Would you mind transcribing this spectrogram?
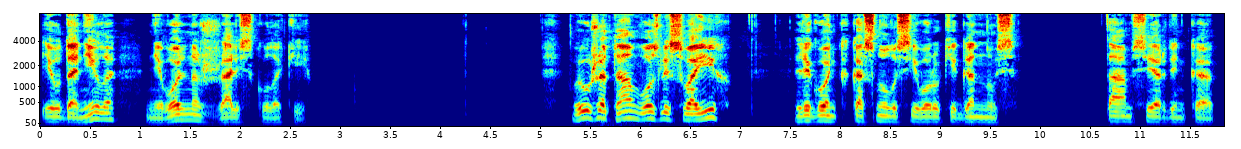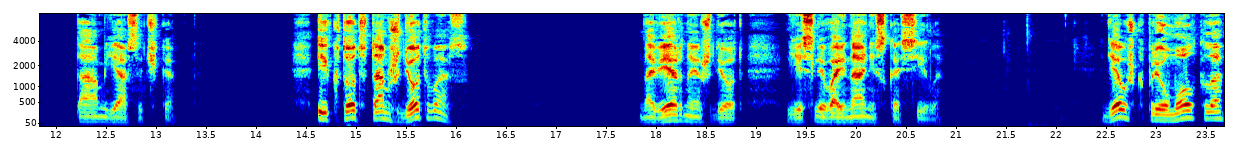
И у Данила невольно сжались кулаки. Вы уже там возле своих? Легонько коснулась его руки Ганнусь. Там, серденько, там ясочка. И кто-то там ждет вас. Наверное, ждет, если война не скосила. Девушка приумолкла,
